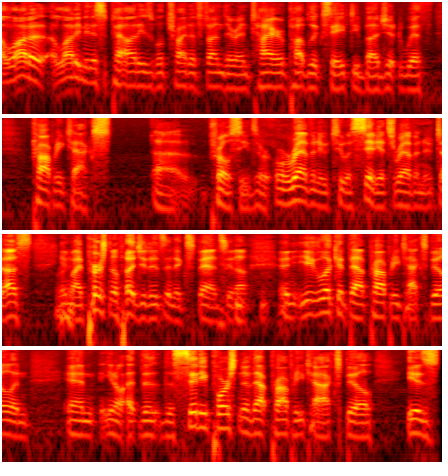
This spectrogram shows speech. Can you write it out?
a lot of a lot of municipalities will try to fund their entire public safety budget with property tax uh, proceeds or, or, revenue to a city. It's revenue to us. Right. In my personal budget, it's an expense. You know, and you look at that property tax bill, and and you know the the city portion of that property tax bill is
